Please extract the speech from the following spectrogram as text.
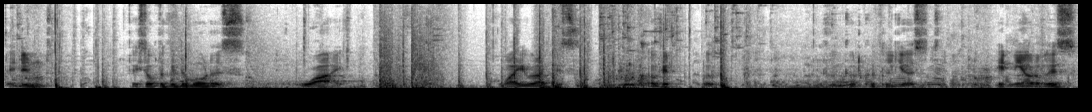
They didn't. They stopped to kill the mourners. Why? Why you like this? Shit. Well, if we could quickly just hit me out of this.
